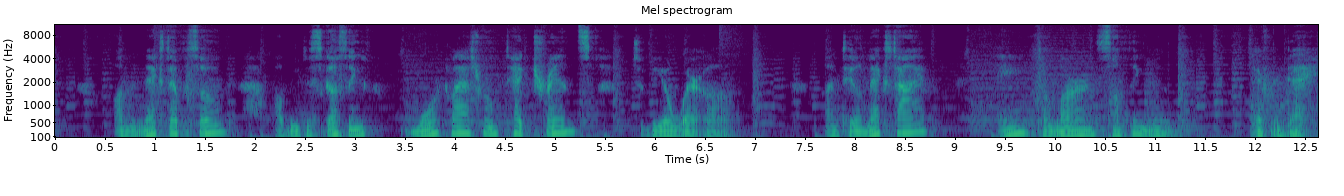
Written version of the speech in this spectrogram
On the next episode, I'll be discussing more classroom tech trends to be aware of. Until next time, aim to learn something new every day.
